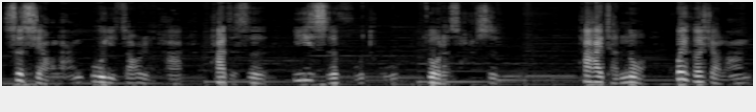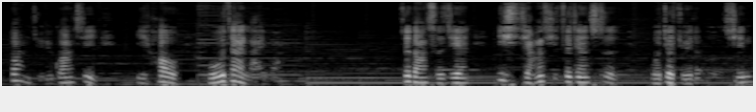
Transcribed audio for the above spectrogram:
是小兰故意招惹他，他只是一时糊涂做了傻事。他还承诺会和小兰断绝关系，以后不再来往。这段时间一想起这件事，我就觉得恶心。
